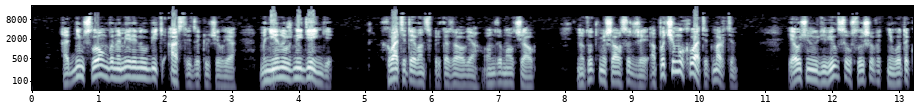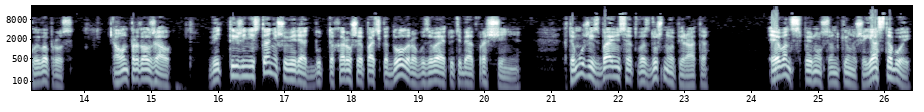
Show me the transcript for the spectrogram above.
— Одним словом, вы намерены убить Астрид, — заключил я. — Мне нужны деньги. — Хватит, Эванс, — приказал я. Он замолчал. Но тут вмешался Джей. — А почему хватит, Мартин? Я очень удивился, услышав от него такой вопрос. А он продолжал. «Ведь ты же не станешь уверять, будто хорошая пачка долларов вызывает у тебя отвращение. К тому же избавимся от воздушного пирата». «Эванс», — повернулся он к юноше, — «я с тобой».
